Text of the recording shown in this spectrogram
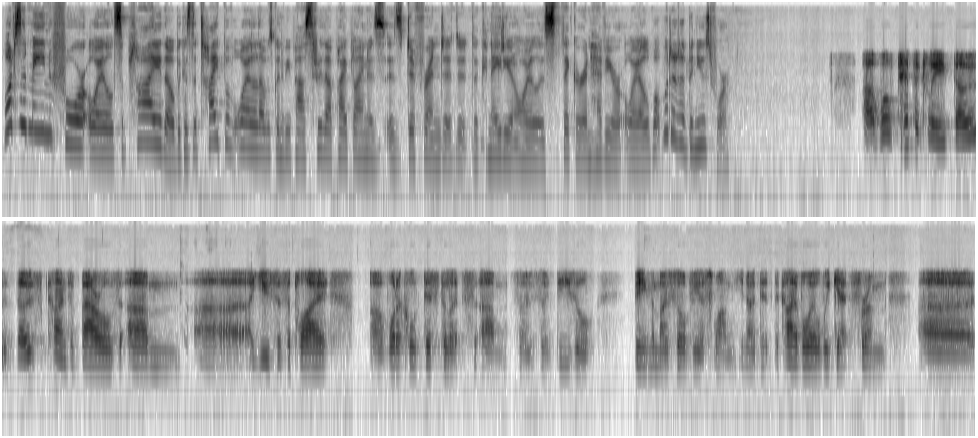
What does it mean for oil supply, though? Because the type of oil that was going to be passed through that pipeline is, is different. The, the Canadian oil is thicker and heavier oil. What would it have been used for? Uh, well, typically, those, those kinds of barrels um, uh, are used to supply uh, what are called distillates, um, so, so diesel being the most obvious one. You know, the, the kind of oil we get from uh,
